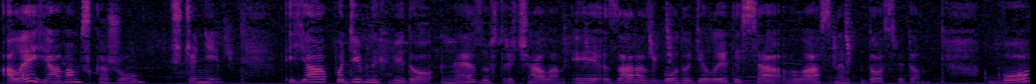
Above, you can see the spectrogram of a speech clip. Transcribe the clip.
але я вам скажу, що ні. Я подібних відео не зустрічала і зараз буду ділитися власним досвідом. Бо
